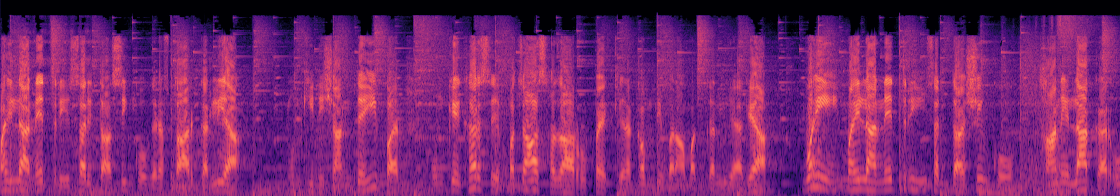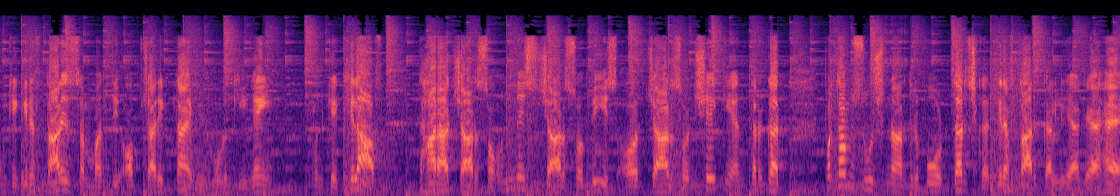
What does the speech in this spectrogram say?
महिला नेत्री सरिता सिंह को गिरफ़्तार कर लिया। उनकी निशानदेही पर उनके घर से पचास हज़ार रूपए की रकम भी बरामद कर लिया गया। वहीं महिला नेत्री सरिता सिंह को थाने लाकर उनकी गिरफ्तारी संबंधी औपचारिकताएँ भी पूर्ण की गई उनके खिलाफ धारा 419, 420 और 406 के अंतर्गत प्रथम सूचना रिपोर्ट दर्ज कर गिरफ़्तार कर लिया गया है।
